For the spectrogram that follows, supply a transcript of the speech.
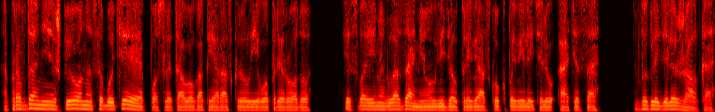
Оправдание шпиона Сабутея после того, как я раскрыл его природу и своими глазами увидел привязку к повелителю Атиса, выглядели жалко.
